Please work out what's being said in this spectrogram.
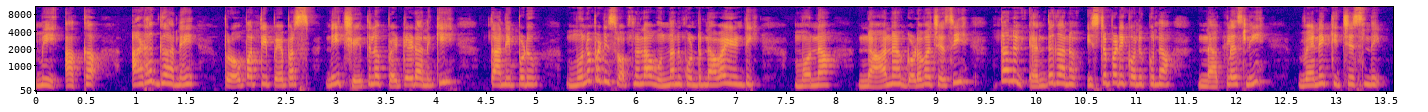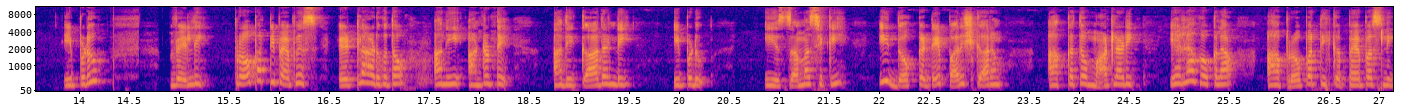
మీ అక్క అడగగానే ప్రాపర్టీ పేపర్స్ నీ చేతిలో పెట్టడానికి తనిప్పుడు మునుపటి స్వప్నలా ఉందనుకుంటున్నావా ఏంటి? మొన్న నాన్న గొడవ చేసి తను ఎంతగానో ఇష్టపడి కొనుక్కున్న నెక్లెస్ని వెనక్కిచ్చేసింది. ఇప్పుడు వెళ్ళి ప్రాపర్టీ పేపర్స్ ఎట్లా అడుగుతావు అని అంటుంటే అది కాదండి. ఇప్పుడు ఈ సమస్యకి ఇదొక్కటే పరిష్కారం. అక్కతో మాట్లాడి ఎలాగోకలా ఆ ప్రాపర్టీ పేపర్స్ని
